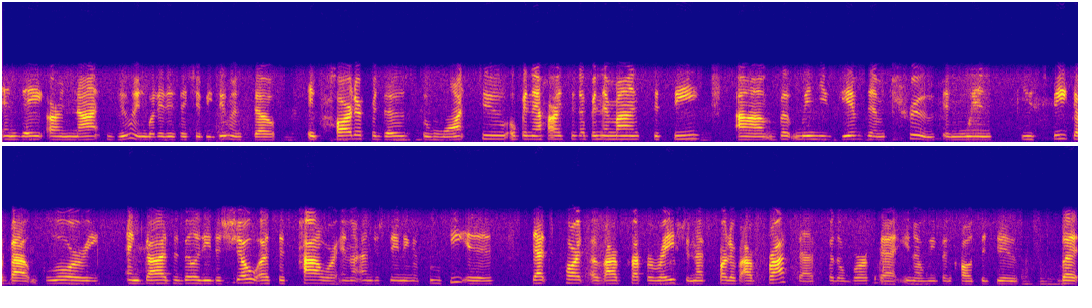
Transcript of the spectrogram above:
and they are not doing what it is they should be doing. So it's harder for those who want to open their hearts and open their minds to see. Um, but when you give them truth and when you speak about glory and God's ability to show us His power and our understanding of who He is, that's part of our preparation. That's part of our process for the work that you know we've been called to do. But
